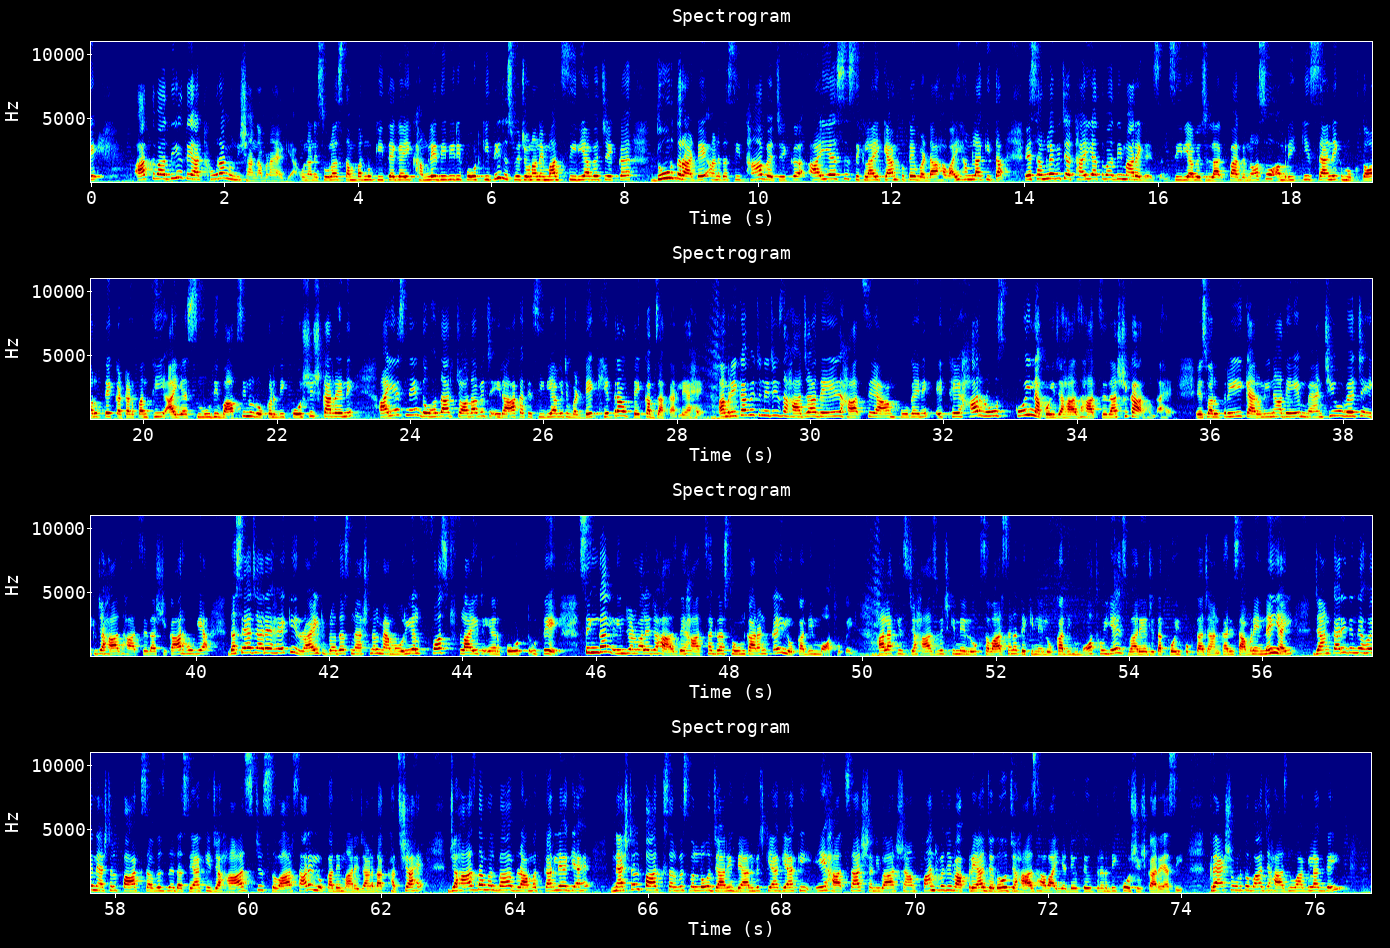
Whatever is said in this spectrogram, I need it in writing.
ਅੱਤਵਾਦੀ ਅਤੇ 8 ਹੋਰਾਂ ਨੂੰ ਨਿਸ਼ਾਨਾ ਬਣਾਇਆ ਗਿਆ। ਉਹਨਾਂ ਨੇ 16 ਸਤੰਬਰ ਨੂੰ ਕੀਤੇ ਗਏ ਇੱਕ ਹਮਲੇ ਦੀ ਵੀ ਰਿਪੋਰਟ ਕੀਤੀ, ਜਿਸ ਵਿੱਚ ਉਹਨਾਂ ਨੇ ਮੱਧ ਸੀਰੀਆ ਵਿੱਚ ਇੱਕ ਦੂਰ ਦਰਾਡੇ ਅਣਦੱਸੀ ਥਾਂ ਵਿੱਚ ਇੱਕ ਆਈਐਸ ਸਿਖਲਾਈ ਕੈਂਪ ਉੱਤੇ ਵੱਡਾ ਹਵਾਈ ਹਮਲਾ ਕੀਤਾ। ਇਸ ਹਮਲੇ ਵਿੱਚ 28 ਅੱਤਵਾਦੀ ਮਾਰੇ ਗਏ ਸਨ। ਸੀਰੀਆ ਵਿੱਚ ਲਗਭਗ 900 ਅਮਰੀਕੀ ਸੈਨਿਕ ਮੁੱਖ ਤੌਰ ਉੱਤੇ ਕੱਟੜਪੰਥੀ ਆਈਐਸ ਸਮੂਹ ਦੀ ਵਾਪਸੀ ਨੂੰ ਰੋਕਣ ਦੀ ਕੋਸ਼ਿਸ਼ ਕਰ ਰਹੇ ਨੇ। ਆਈਐਸ ਨੇ 2014 ਵਿੱਚ ਇਰਾਕ ਅਤੇ ਸੀਰੀਆ ਵਿੱਚ ਵੱਡੇ ਖੇਤਰਾਂ ਉੱਤੇ ਕਬਜ਼ਾ ਕਰ ਲਿਆ ਹੈ। ਅਮਰੀਕਾ ਵਿੱਚ ਨਿੱਜੀ ਜਹਾਜ਼ਾਂ ਦੇ ਹਾਦਸੇ ਆਮ ਹੋ ਗਏ ਨੇ। ਇੱਥੇ ਹਰ ਰੋਜ਼ ਕੋਈ ਨਾ ਕੋਈ ਜਹਾਜ਼ ਹਾਦਸੇ ਦਾ ਸ਼ਿਕਾਰ ਹੁੰਦਾ ਹੈ। ਇਸ ਵਾਰ ਉੱਤਰੀ ਕੈਰੋਲੀਨਾ ਦੇ ਮੈਂਚੀਓ ਵਿੱਚ ਇੱਕ ਜਹਾਜ਼ ਹਾਦਸੇ ਦਾ ਸ਼ਿਕਾਰ ਹੋ ਗਿਆ। ਦੱਸਿਆ ਜਾ ਰਿਹਾ ਹੈ ਕਿ Wright Brothers National Memorial First Flight Airport ਉੱਤੇ ਸਿੰਗਲ ਇੰਜਣ ਵਾਲੇ ਜਹਾਜ਼ ਦੇ ਹਾਦਸਾਗ੍ਰਸਤ ਹੋਣ ਕਾਰਨ ਕਈ ਲੋਕਾਂ ਦੀ ਮੌਤ ਹੋ ਗਈ। ਹਾਲਾਂਕਿ ਇਸ ਜਹਾਜ਼ ਵਿੱਚ ਕਿੰਨੇ ਲੋਕ ਸਵਾਰ ਸਨ ਅਤੇ ਕਿੰਨੇ ਲੋਕਾਂ ਦੀ ਮੌਤ ਹੋਈ ਹੈ, ਇਸ ਬਾਰੇ ਅਜੇ ਤੱਕ ਕੋਈ ਪੁਖਤਾ ਜਾਣਕਾਰੀ ਸਾਹਮਣੇ ਨਹੀਂ ਆਈ। ਜਾਣਕਾਰੀ ਦਿੰਦੇ ਹੋਏ ਨੈਸ਼ਨਲ ਪਾਰਕ ਸਰਵਿਸ ਨੇ ਦੱਸਿਆ ਕਿ ਜਹਾਜ਼ 'ਚ ਸਵਾਰ ਸਾਰੇ ਲੋਕਾਂ ਦੇ ਮਾਰੇ ਜਾਣ ਦਾ ਖਦਸ਼ਾ ਹੈ। ਜਹਾਜ਼ ਦਾ ਮਲਬਾ ਬਰਾਮਦ ਕਰ ਲਿਆ ਗਿਆ ਹੈ। ਨੈਸ਼ਨਲ ਪਾਰਕ ਸਰਵਿਸ ਵੱਲੋਂ ਜਾਰੀ ਬਿਆਨ ਵਿੱਚ ਕਿਹਾ ਗਿਆ ਕਿ ਇਹ ਹਾਦਸਾ ਸ਼ਨੀਵਾਰ ਸ਼ਾਮ 5 ਵਜੇ ਵਾਪਰਿਆ, ਜਦੋਂ ਜਹਾਜ਼ ਹਵਾਈ ਅੱਡੇ ਉੱਤੇ ਉਤਰਨ ਦੀ ਕੋਸ਼ਿਸ਼ ਕਰ ਰਿਹਾ ਸੀ। ਕ੍ਰੈਸ਼ ਹੋਣ ਤੋਂ ਬਾਅਦ ਜਹਾਜ਼ ਨੂੰ ਅੱਗ ਲੱਗ ਗਈ।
